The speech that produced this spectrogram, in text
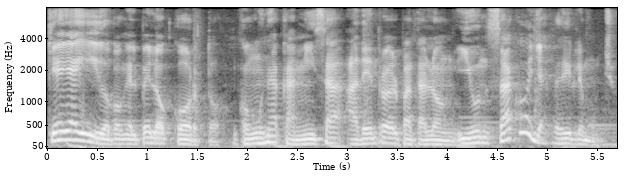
que haya ido con el pelo corto, con una camisa adentro del pantalón y un saco, ya es pedirle mucho.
